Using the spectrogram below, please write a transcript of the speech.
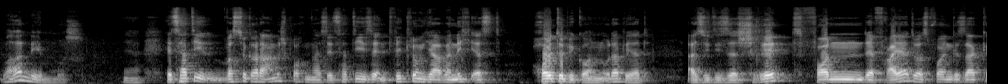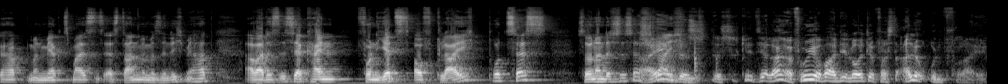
wahrnehmen muss. Ja. Jetzt hat die, was du gerade angesprochen hast, jetzt hat diese Entwicklung ja aber nicht erst heute begonnen, oder Bert? Also dieser Schritt von der Freiheit, du hast vorhin gesagt gehabt, man merkt es meistens erst dann, wenn man sie nicht mehr hat. Aber das ist ja kein von jetzt auf gleich Prozess, sondern das ist ja Nein, das, das geht sehr lange. Früher waren die Leute fast alle unfrei.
